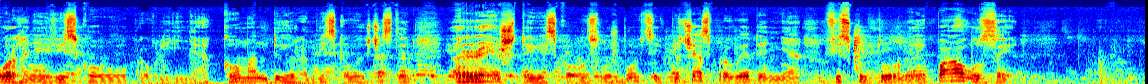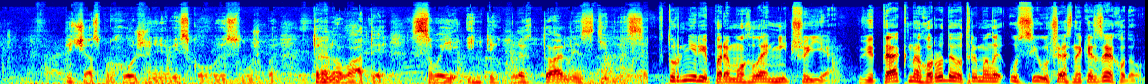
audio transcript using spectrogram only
органів військового управління, командирам військових частин, решти військовослужбовців під час проведення фізкультурної паузи під час проходження військової служби тренувати свої інтелектуальні здібності. Турнірі перемогла нічия. Відтак нагороди отримали усі учасники заходу.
